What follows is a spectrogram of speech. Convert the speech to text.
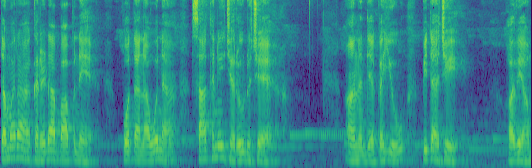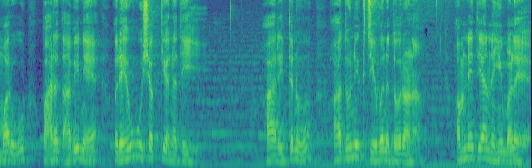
તમારા આ ઘરડા બાપને પોતાનાઓના સાથની જરૂર છે. આનંદે કહ્યું, પિતાજી, હવે અમારું ભારત આવીને રહેવું શક્ય નથી. આ રીતનું આધુનિક જીવન ધોરણ અમને ત્યાં નહીં મળે.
